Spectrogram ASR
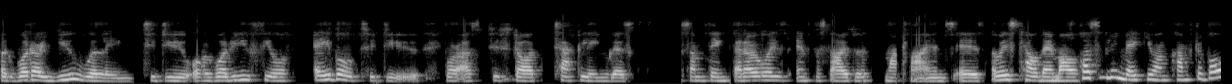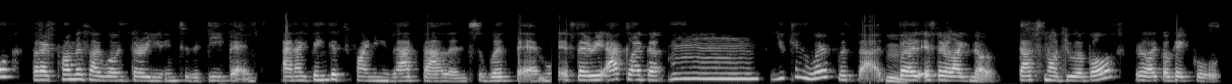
but what are you willing to do or what do you feel able to do for us to start tackling this Something that I always emphasize with my clients is I always tell them I'll possibly make you uncomfortable, but I promise I won't throw you into the deep end. And I think it's finding that balance with them. If they react like a, mm, you can work with that. Hmm. But if they're like, no, that's not doable. They're like, okay, cool.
